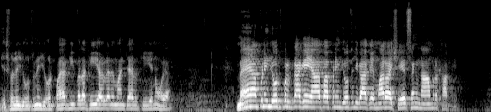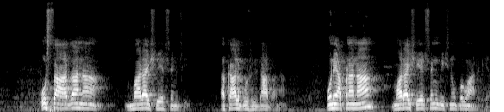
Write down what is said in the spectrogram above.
ਜਿਸ ਵੇਲੇ ਜੋਤ ਨੇ ਜ਼ੋਰ ਪਾਇਆ, ਕੀ ਪਤਾ ਕੀ ਅਗਲੇ ਦੇ ਮਨ ਚ ਆਇਆ ਕੀ ਇਹਨੂੰ ਹੋਇਆ। ਮੈਂ ਆਪਣੀ ਜੋਤ ਪ੍ਰਗਟਾ ਕੇ, ਆਪ ਆਪਣੀ ਜੋਤ ਜਗਾ ਕੇ, ਮਹਾਰਾਜ ਸ਼ੇਰ ਸਿੰਘ ਨਾਮ ਰਖਾ ਕੇ, ਉਸ ਧਾਰ ਦਾ ਨਾਮ ਮਹਾਰਾਜ ਸ਼ੇਰ ਸਿੰਘ ਸੀ। ਅਕਾਲ ਪੁਰਖ ਦੀ ਧਾਰ ਦਾ ਨਾਮ ਉਹਨੇ ਆਪਣਾ ਨਾਮ ਮਹਾਰਾਜ ਸ਼ੇਰ ਸਿੰਘ ਵਿਸ਼ਨੂੰ ਭਗਵਾਨ ਰੱਖਿਆ।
